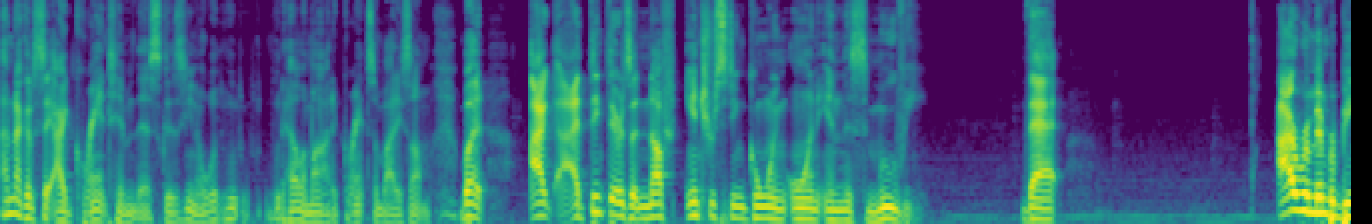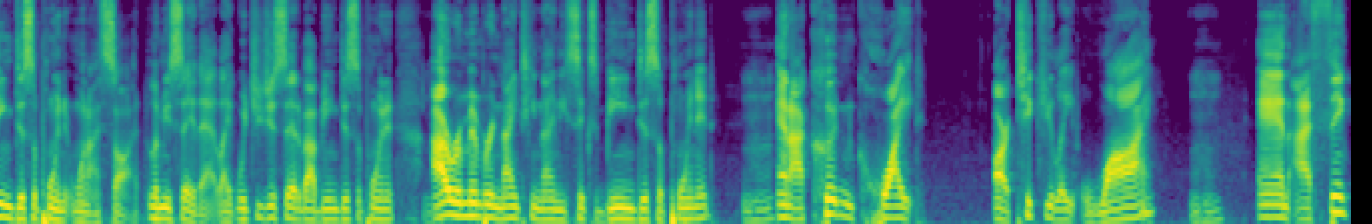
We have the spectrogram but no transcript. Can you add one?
i'm not gonna say i grant him this because you know who, who, who the hell am i to grant somebody something? But i i think there's enough interesting going on in this movie that I remember being disappointed when I saw it. Let me say that. Like what you just said about being disappointed. I remember in 1996 being disappointed mm-hmm. and I couldn't quite articulate why. Mm-hmm. And I think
